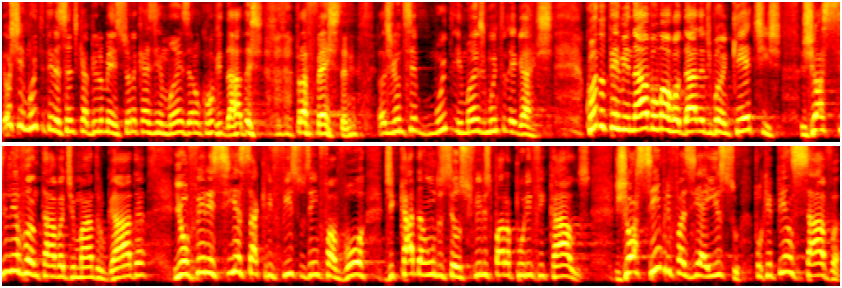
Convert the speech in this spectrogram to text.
Eu achei muito interessante que a Bíblia menciona que as irmãs eram convidadas para a festa, né? Elas deviam ser muito, irmãs muito legais. Quando terminava uma rodada de banquetes, Jó se levantava de madrugada e oferecia sacrifícios em favor de cada um dos seus filhos para purificá-los. Jó sempre fazia isso porque pensava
